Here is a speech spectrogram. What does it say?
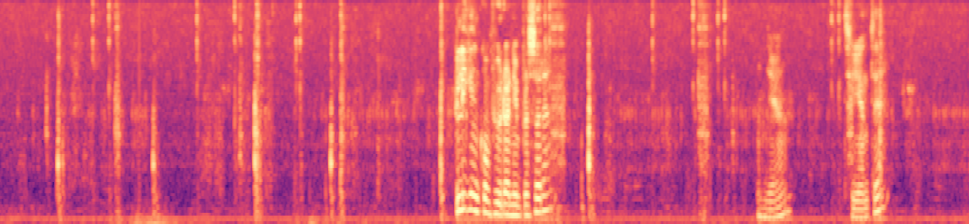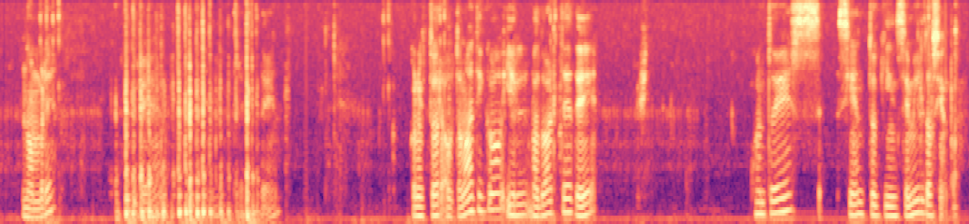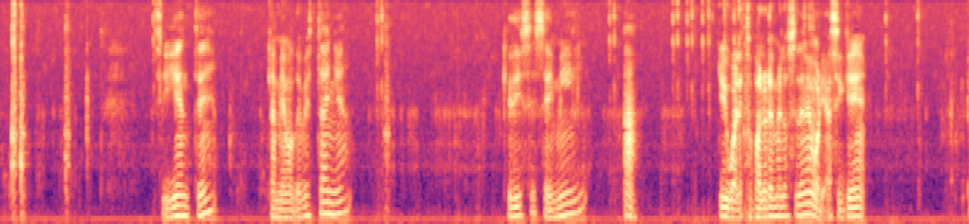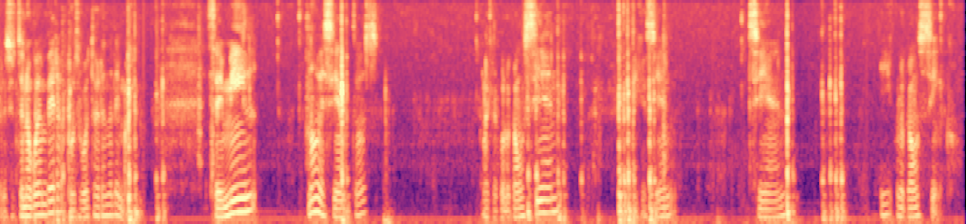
Clic en configurar impresora. Ya. Siguiente nombre. Conector automático y el baluarte de ¿cuánto es? 115.200 siguiente. Cambiamos de pestaña. Que dice 6.000 ah. Igual estos valores me los sé de memoria así que pero si ustedes no pueden ver por supuesto grande la imagen. 6.900 acá colocamos 100 dije 100 100 y colocamos 5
